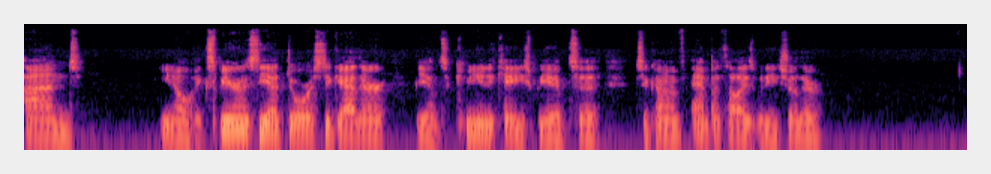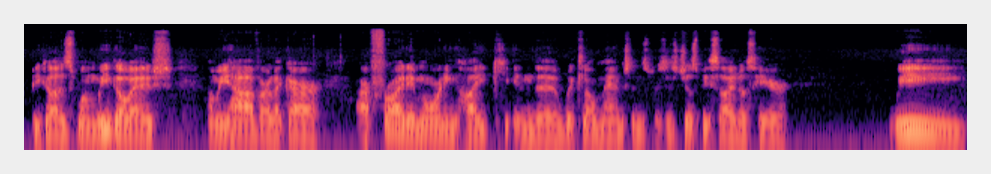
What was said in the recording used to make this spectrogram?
and you know experience the outdoors together be able to communicate be able to to kind of empathize with each other. Because when we go out and we have our like our our Friday morning hike in the Wicklow Mountains which is just beside us here we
